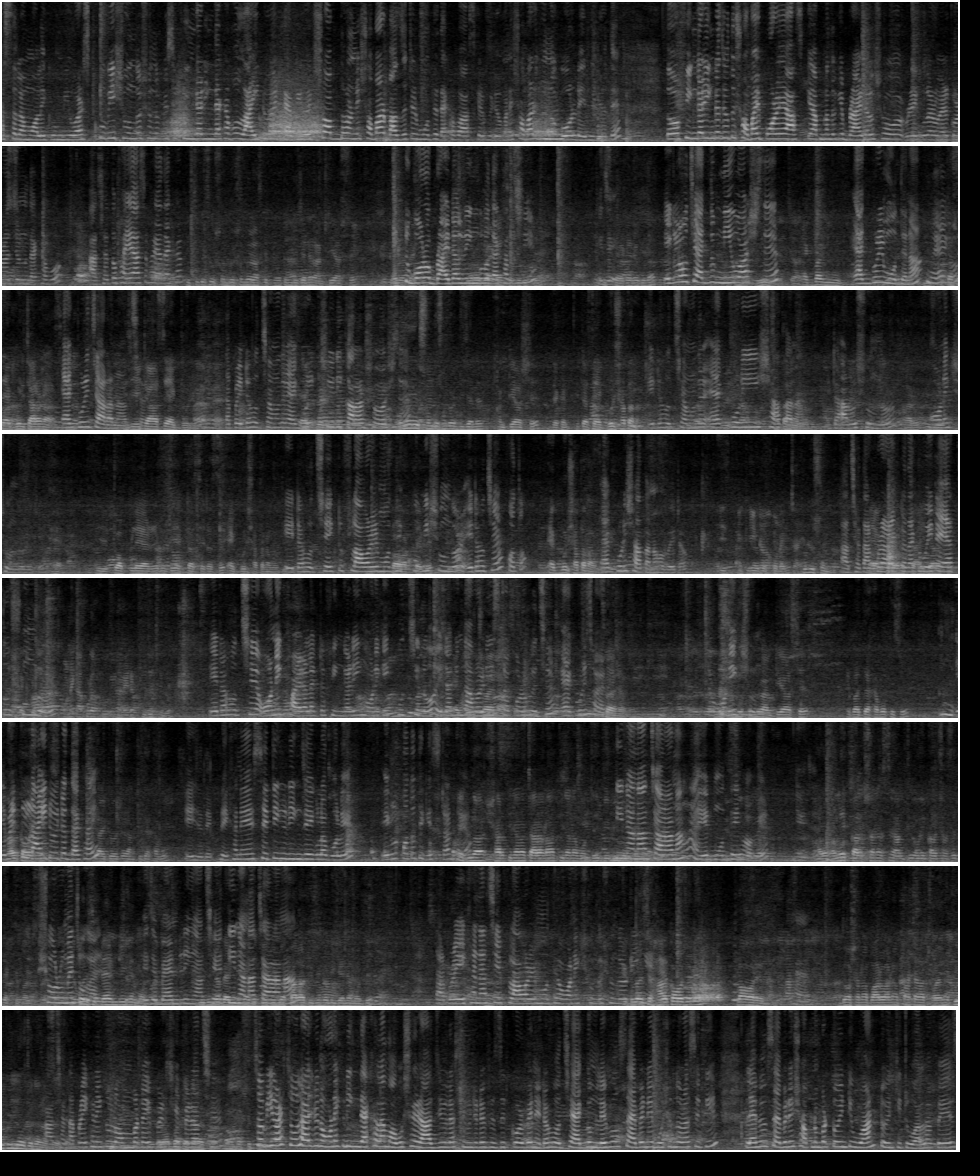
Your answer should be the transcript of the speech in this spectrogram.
আসসালামু আলাইকুম ভিউয়ার্স। খুবই সুন্দর সুন্দর কিছু ফিঙ্গারিং দেখাবো লাইট ওয়েট হ্যাভি ওয়েট সব ধরনের সবার বাজেটের মধ্যে দেখাবো আজকের ভিডিও মানে সবার জন্য গোল্ড এই ভিডিওতে। তো ফিঙ্গারিংটা যেহেতু সবাই পরে আজকে আপনাদেরকে ব্রাইডাল শো রেগুলার ওয়্যার করার জন্য দেখাবো। আচ্ছা তো ভাইয়া আছে ভাইয়া দেখান। কিছু কিছু সুন্দর সুন্দর আজকে নতুন ডিজাইনের আংটি আসছে। একটু বড় ব্রাইডাল রিংগুলো দেখাচ্ছি। এই যে এগুলো। হচ্ছে একদম নিউ আসছে। একবার নিউ এক ভরির মধ্যে না? ভাইয়া আছে এক ভরি। চারানা আছে। এক ভরি চার আনা আছে। এটা আছে এক ভরি। তারপর এটা হচ্ছে আমাদের এক ভরি থ্রি কালার শো আসছে। অনেক সুন্দর সুন্দর ডিজাইনের আংটি আসছে। দেখেন এটা আছে এক ভরি সাতানা এটা হচ্ছে আমাদের এক ভরি সাত আনা। এটা আরও সুন্দর। আর অনেক সুন্দর এটা। হ্যাঁ। টপ লেয়ারের মধ্যে একটা এটা আছে এক ভরি সাতানার মধ্যে। এটা হচ্ছে একটু ফ্লাওয়ারের মধ্যে খুবই সুন্দর। এটা হচ্ছে কত? এক ভরি সাতানা এক ভরি সাত আনা হবে এটা। খুবই সুন্দর। আচ্ছা তারপর আরেকটা অনেক দেখাবো এটা এত সুন্দর। অনেক আপুরা মানে এটা খুঁজেছিল। এটা হচ্ছে অনেক ভাইরাল একটা ফিঙ্গারিং অনেকেই খুঁজছিল। এটা কিন্তু আবার রিস্টক করা হয়েছে। এক ভরি ছয় অনেক সুন্দর। সুন্দর আংটি আছে। এবার দেখাবো কিছু। এবার একটু লাইট ওয়েটার দেখাই। লাইট ওয়েটের আংটি দেখাবো। এই যে দেখুন এখানে সেটিং রিং যেগুলো বলে এগুলো কত থেকে স্টার্ট হয় এগুলা সাড়ে তিন আনা চার আনা তিন আনার মধ্যে তিন আনা চার আনা হ্যাঁ এর মধ্যেই হবে। এই অনেক কালেকশন আছে আংটি অনেক কালেকশন আছে দেখতে পাচ্ছি শোরুমে চলে আসবে। ব্যান্ডিং এর মধ্যে। এই যে আছে তিন আনা চার আনা। কালার বিভিন্ন ডিজাইনের মধ্যে। তারপরে এখানে আছে ফ্লাওয়ারের মধ্যে অনেক সুন্দর সুন্দর রিং হচ্ছে হালকা ওজনের ফ্লাওয়ারের হ্যাঁ। দশ আনা বারো আনা পাঁচ আনা ছয় আনা বিভিন্ন ওজনের আছে আচ্ছা। তারপরে এখানে একটু লম্বা টাইপের শেপের আছে। সো ভিউয়ার চলে আসবেন অনেক রিং দেখালাম অবশ্যই রাজ জুয়েলার্স লিমিটেডে ভিজিট করবেন এটা হচ্ছে একদম লেভেল সেভেনে বসুন্ধরা সিটির লেভেল সেভেনে shop number twenty one twenty two আল্লাহ হাফেজ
